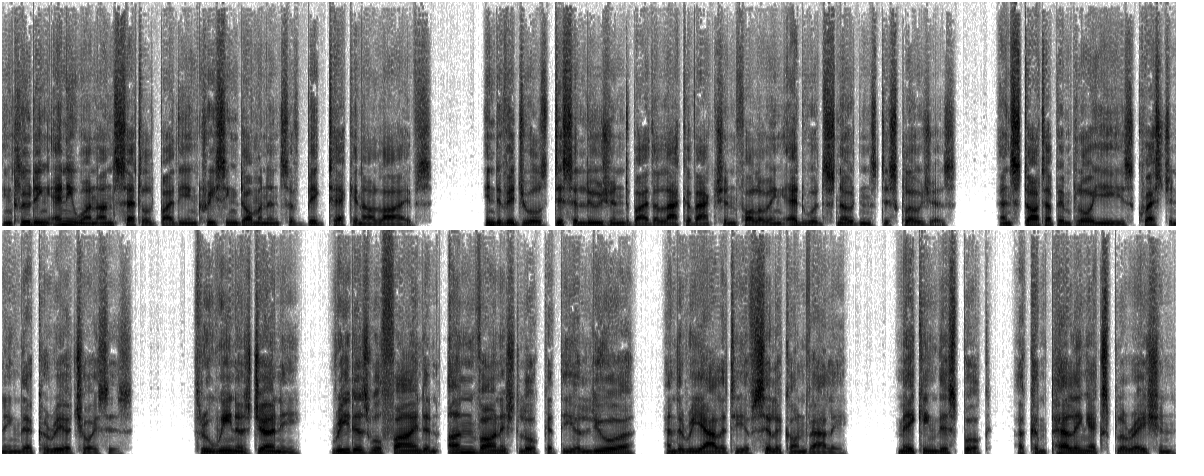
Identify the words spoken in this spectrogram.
including anyone unsettled by the increasing dominance of big tech in our lives, individuals disillusioned by the lack of action following Edward Snowden's disclosures, and startup employees questioning their career choices. Through Wiener's journey, readers will find an unvarnished look at the allure and the reality of Silicon Valley, making this book a compelling exploration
